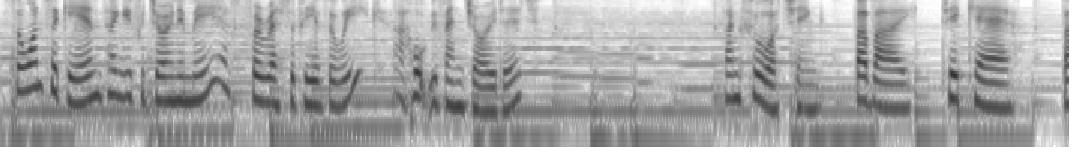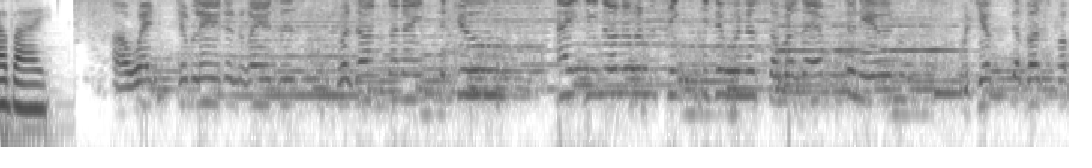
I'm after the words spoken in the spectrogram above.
so once again, thank you for joining me as for Recipe of the Week. I hope you've enjoyed it. Thanks for watching. Bye bye. Take care. Bye bye. I went to Races, it was on the 9th of June, 1862 in summer's afternoon. We took the bus for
